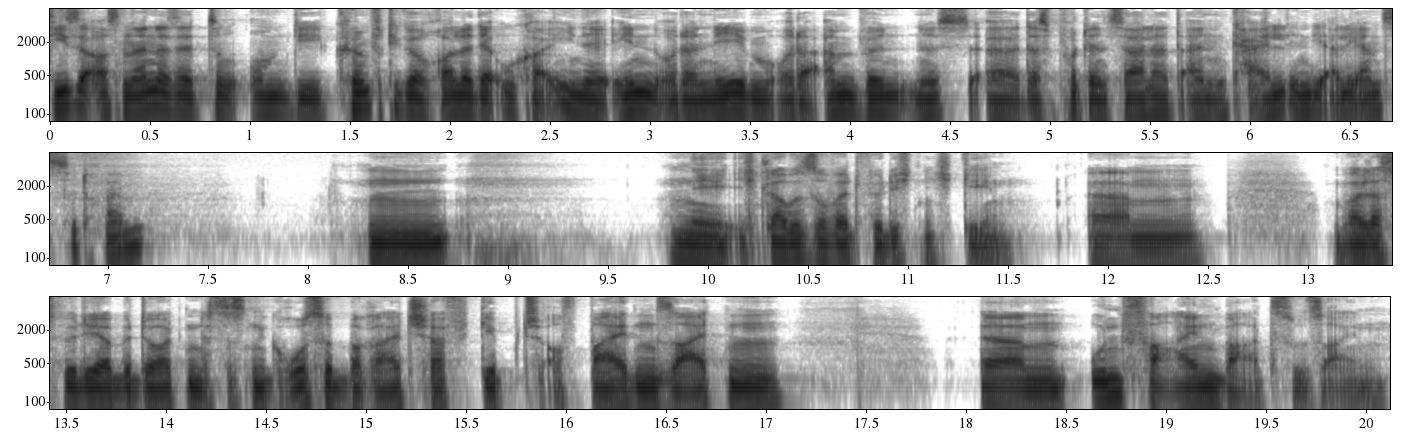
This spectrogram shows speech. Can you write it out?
diese Auseinandersetzung um die künftige Rolle der Ukraine in oder neben oder am Bündnis äh, das Potenzial hat, einen Keil in die Allianz zu treiben? Hm, nee, ich glaube, so weit würde ich nicht gehen. Ähm, weil das würde ja bedeuten, dass es eine große Bereitschaft gibt, auf beiden Seiten ähm, unvereinbar zu sein.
